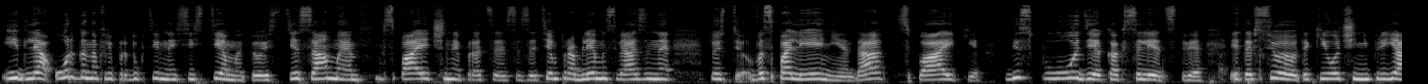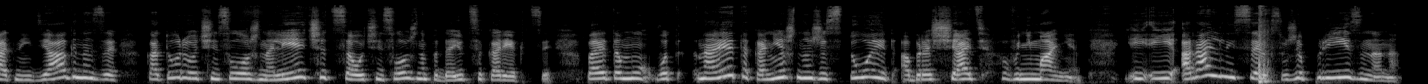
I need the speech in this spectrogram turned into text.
и для органов репродуктивной системы, то есть те самые спаечные процессы, затем проблемы, связанные, то есть воспаление, да, спайки, бесплодие как следствие. Это все такие очень неприятные диагнозы, которые очень сложно лечатся, очень сложно поддаются коррекции. Поэтому вот на это, конечно же, стоит обращать внимание. И, и оральный секс уже признано,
